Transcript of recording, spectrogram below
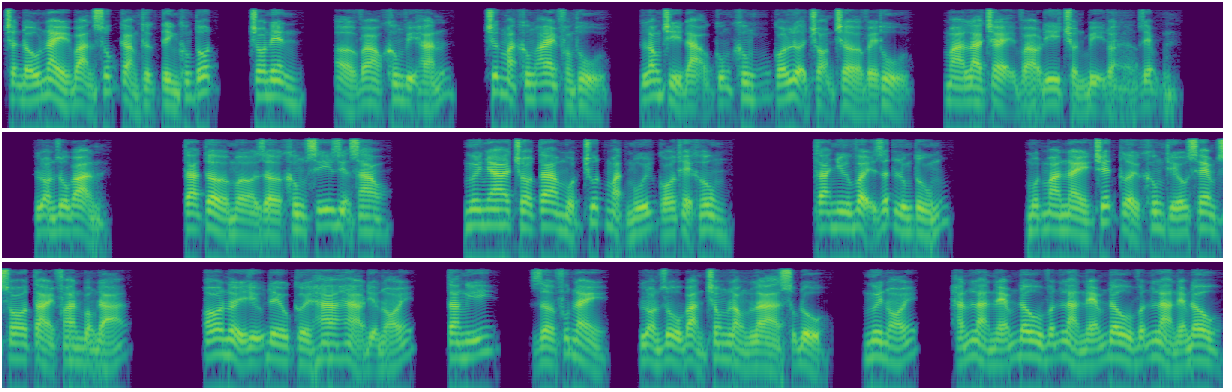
Trận đấu này bạn xúc cảm thực tình không tốt, cho nên, ở vào không vị hắn, trước mặt không ai phòng thủ, long chỉ đạo cũng không có lựa chọn trở về thủ, mà là chạy vào đi chuẩn bị đoạn dẹp lòn rổ bạn, ta tờ mờ giờ không sĩ diện sao? Ngươi nha cho ta một chút mặt mũi có thể không? Ta như vậy rất lung túng. Một màn này chết cười không thiếu xem so tài fan bóng đá. O nầy hữu đều cười ha hả điệu nói, ta nghĩ, giờ phút này, lọn rộ bạn trong lòng là sụp đổ. Ngươi nói, hắn là ném đâu vẫn là ném đâu vẫn là ném đâu.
